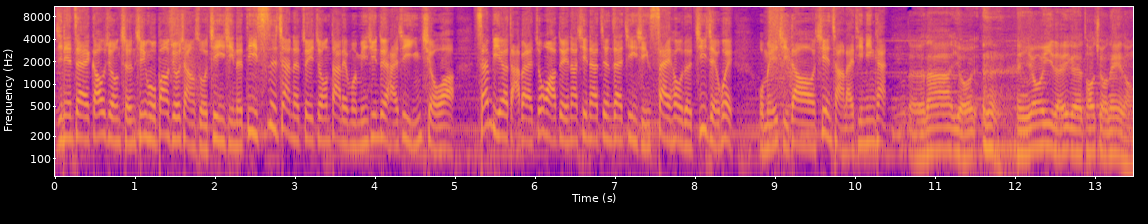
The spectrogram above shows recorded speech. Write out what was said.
今天在高雄澄清湖棒球场所进行的第四战的最终，大联盟明星队还是赢球啊，三比二打败了中华队。那现在正在进行赛后的记者会，我们一起到现场来听听看。的他有 很优异的一个投球内容，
